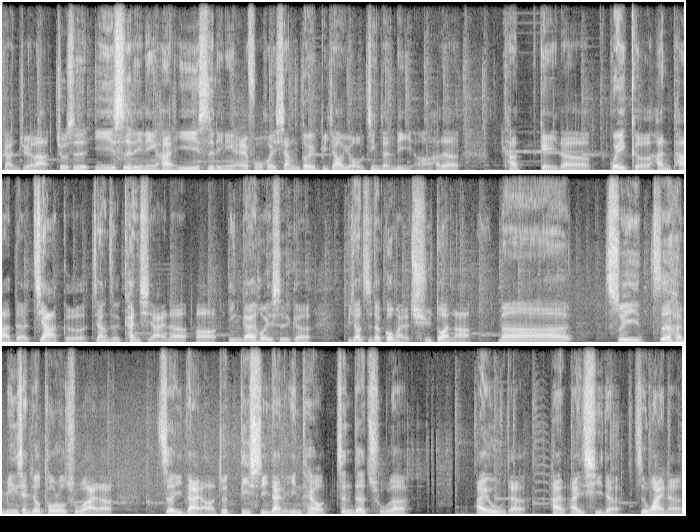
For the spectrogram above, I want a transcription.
感觉啦，就是一一四零零和一一四零零 F 会相对比较有竞争力啊。它的它给的规格和它的价格，这样子看起来呢，呃，应该会是个比较值得购买的区段啦。那所以这很明显就透露出来了，这一代啊，就第十一代的 Intel 真的除了 i 五的和 i 七的之外呢，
